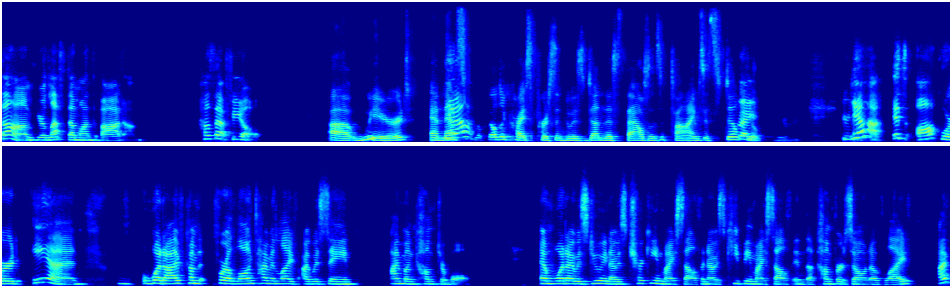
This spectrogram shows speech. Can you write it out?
thumb, your left thumb on the bottom. How's that feel? Uh, weird. And that's Yeah. for a Feldenkrais person who has done this thousands of times. It still Right. feels weird. Yeah, it's awkward. And what I've come for a long time in life, I was saying, I'm uncomfortable. And what I was doing, I was tricking myself and I was keeping myself in the comfort zone of life. I'm,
